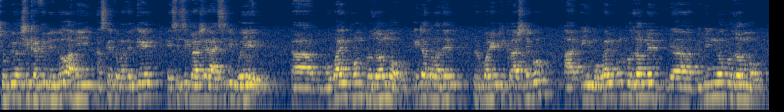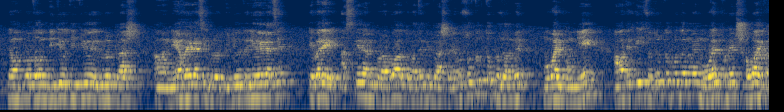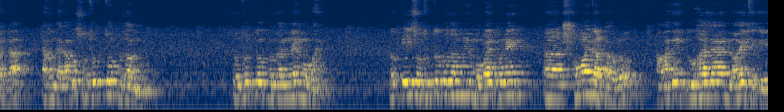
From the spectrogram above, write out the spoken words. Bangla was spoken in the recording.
সুপ্রিয় শিক্ষার্থীবৃন্দ আমি আজকে তোমাদেরকে এসএসসি ক্লাসের আইসিটি বইয়ের আহ, মোবাইল ফোন প্রজন্ম এটা তোমাদের উপরে একটি ক্লাস নেব। আর এই মোবাইল ফোন প্রজন্মের বিভিন্ন প্রজন্ম যেমন প্রথম দ্বিতীয় তৃতীয় এগুলোর ক্লাস আমার নেওয়া হয়ে গেছে এগুলোর ভিডিও তৈরি হয়ে গেছে। এবারে আজকের আমি পড়াবো তোমাদেরকে ক্লাসটা নেব চতুর্থ প্রজন্মের মোবাইল ফোন নিয়ে। আমাদের এই চতুর্থ প্রজন্মের মোবাইল ফোনের সময়কালটা এখন দেখাবো চতুর্থ প্রজন্ম। চতুর্থ প্রজন্মের মোবাইল। তো এই চতুর্থ প্রজন্মের মোবাইল ফোনের সময়কালটা হলো আমাদের দু নয় থেকে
